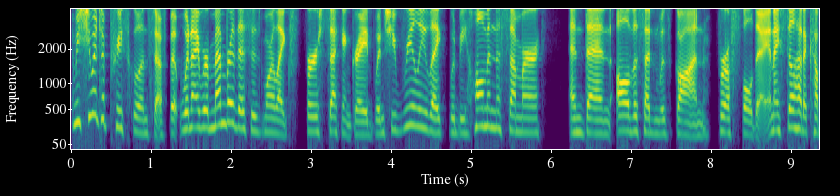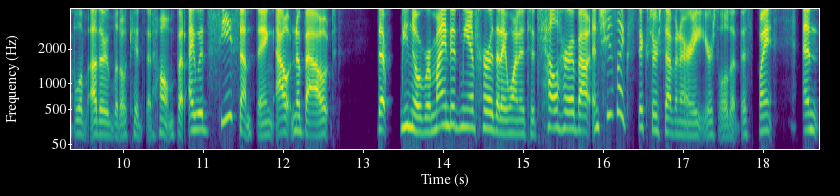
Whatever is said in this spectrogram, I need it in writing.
I mean, she went to preschool and stuff, but when I remember this is more like first, second grade, when she really like would be home in the summer and then all of a sudden was gone for a full day. And I still had a couple of other little kids at home, but I would see something out and about that you know reminded me of her that I wanted to tell her about and she's like 6 or 7 or 8 years old at this point and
